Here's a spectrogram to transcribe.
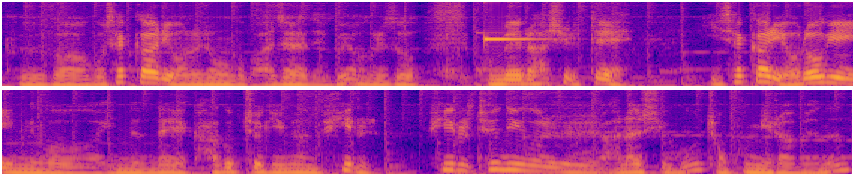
그거하고 색깔이 어느 정도 맞아야 되고요. 그래서 구매를 하실 때 이 색깔이 여러 개 있는 거가 있는데 가급적이면 휠, 휠을 튜닝을 안 하시고 정품이라면은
